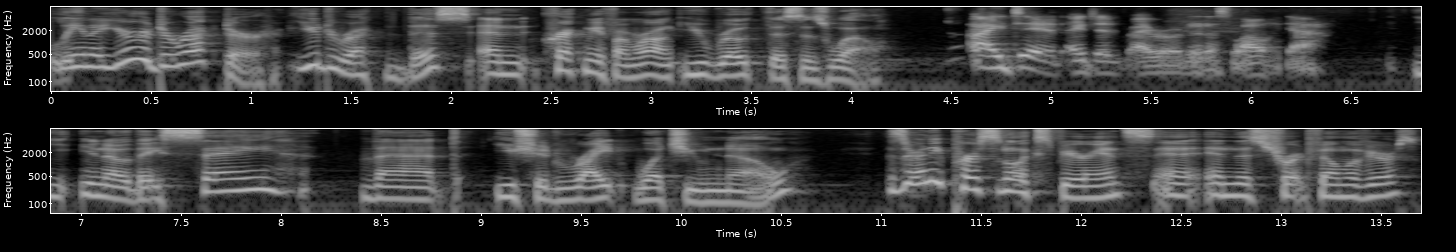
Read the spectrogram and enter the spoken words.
Lena, you're a director. You directed this, and correct me if I'm wrong, you wrote this as well. I did. I did. I wrote it as well. Yeah. You know, they say that you should write what you know. Is there any personal experience in, in this short film of yours?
